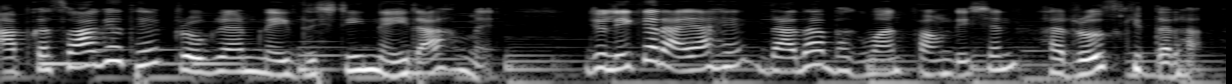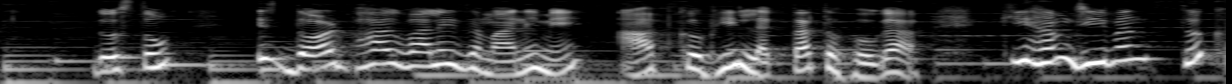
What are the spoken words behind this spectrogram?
आपका स्वागत है प्रोग्राम नई दृष्टि, नई राह में, जो लेकर आया है दादा भगवान फाउंडेशन हर रोज की तरह। दोस्तों इस दौड़ भाग वाले जमाने में आपको भी लगता तो होगा कि हम जीवन सुख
